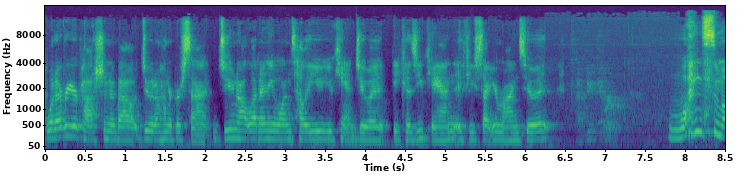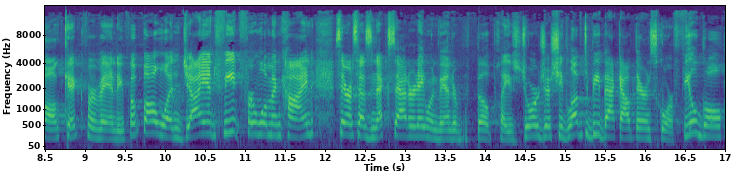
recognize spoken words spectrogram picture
Whatever you're passionate about, do it 100%. Do not let anyone tell you you can't do it because you can if you set your mind to it. One small kick for Vandy football, one giant feat for womankind. Sarah says next Saturday when Vanderbilt plays Georgia, she'd love to be back out there and score a field goal.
